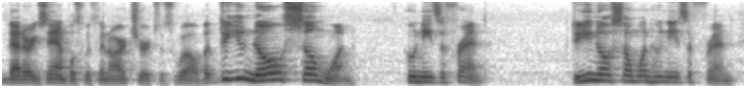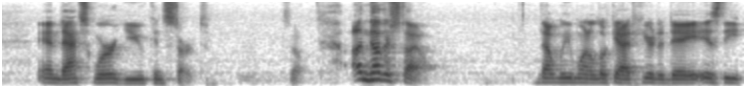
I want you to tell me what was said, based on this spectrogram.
that are examples within our church as well. But do you know someone who needs a friend? Do you know someone who needs a friend? And that's where you can start. Another style that we want to look at here today is the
